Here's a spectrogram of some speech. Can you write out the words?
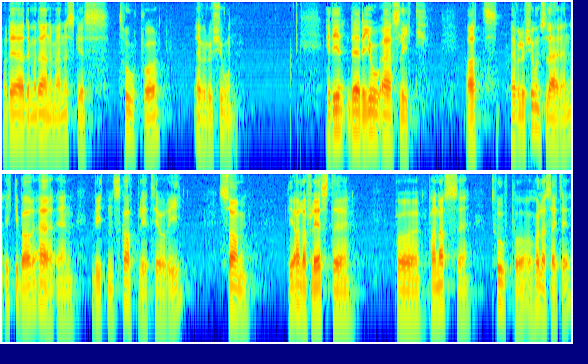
og det er det moderne menneskets tro på evolusjon. I det det jo er slik at evolusjonslæren ikke bare er en vitenskapelig teori som de aller fleste på Parnasset tror på og holder seg til,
